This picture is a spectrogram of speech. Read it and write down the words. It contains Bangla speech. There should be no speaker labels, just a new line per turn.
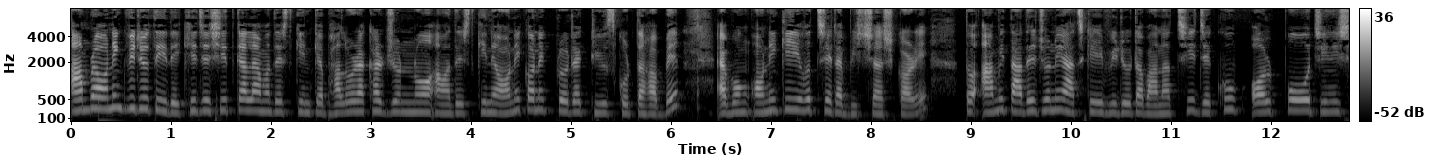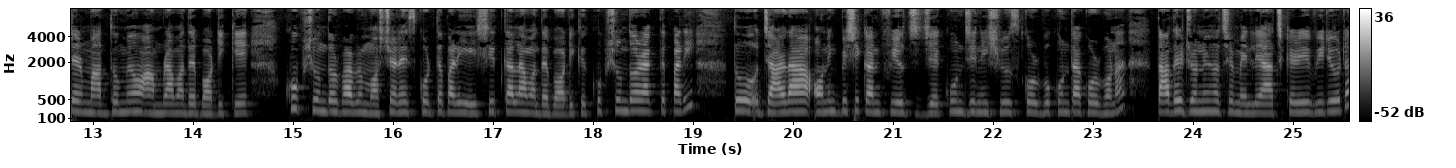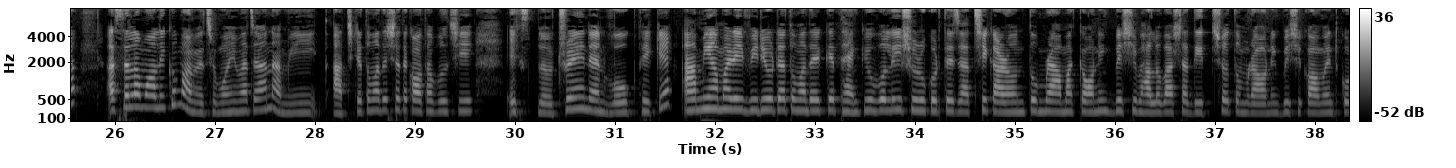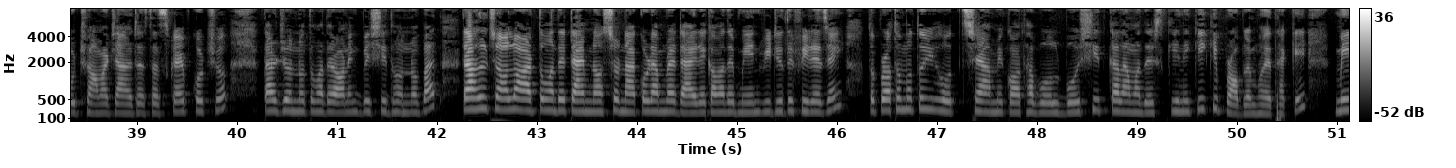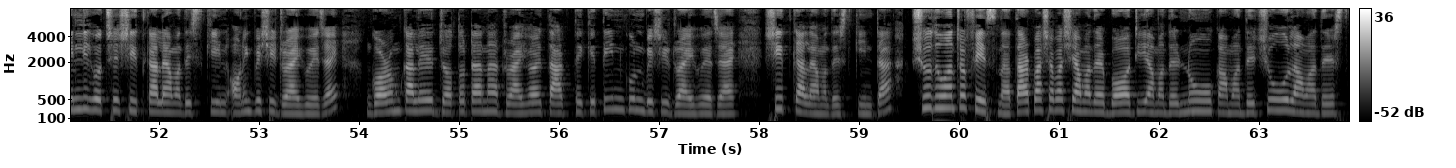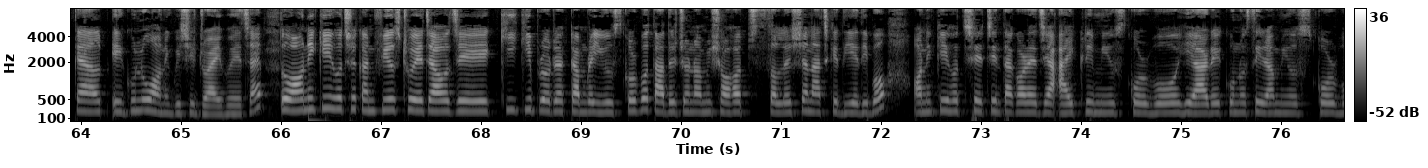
আমরা অনেক ভিডিওতেই দেখি যে শীতকালে আমাদের স্কিনকে ভালো রাখার জন্য আমাদের স্কিনে অনেক অনেক প্রোডাক্ট ইউজ করতে হবে এবং অনেকেই হচ্ছে এটা বিশ্বাস করে। তো আমি তাদের জন্যই আজকে এই ভিডিওটা বানাচ্ছি যে খুব অল্প জিনিসের মাধ্যমেও আমরা আমাদের বডিকে খুব সুন্দরভাবে ময়শ্চারাইজ করতে পারি, এই শীতকালে আমাদের বডিকে খুব সুন্দর রাখতে পারি। তো যারা অনেক বেশি কনফিউজ যে কোন জিনিস ইউজ করব, কোনটা করব না, তাদের জন্যই হচ্ছে মেনলি আজকের এই ভিডিওটা। আসসালামু আলাইকুম, আমি হচ্ছে মহিমা জাহান, আমি আজকে তোমাদের সাথে কথা বলছি এক্সপ্লোর ট্রেন্ড অ্যান্ড ভোগ থেকে। আমি আমার এই ভিডিওটা তোমাদেরকে থ্যাংক ইউ বলেই শুরু করতে যাচ্ছি, কারণ তোমরা আমাকে অনেক বেশি ভালোবাসা দিচ্ছ, তোমরা অনেক বেশি কমেন্ট করছ, আমার চ্যানেলটা সাবস্ক্রাইব করছ, তার জন্য তোমাদের অনেক বেশি ধন্যবাদ। তাহলে চলো আর তোমাদের টাইম নষ্ট না করে আমরা ডাইরেক্ট আমাদের মেন ভিডিওতে ফিরে যাই। তো প্রথমতই হচ্ছে আমি কথা বলব, শীতকালে আমাদের স্কিনে কি কি প্রবলেম হয়ে থাকে? মেনলি হচ্ছে শীতকালে আমাদের স্কিন অনেক বেশি ড্রাই হয়ে যায়। গরমকালে যতটা না ড্রাই হয়, তার থেকে তিন গুণ বেশি ড্রাই হয়ে যায় শীতকালে আমাদের স্কিনটা শুধুমাত্র ফেস না, তার পাশাপাশি আমাদের বডি আমাদের নোক আমাদের চুল, আমাদের স্ক্যাল্প এগুলো অনেক বেশি ড্রাই হয়ে যায়। তো অনেকেই হচ্ছে কনফিউজড হয়ে যাও যে কি কি প্রোডাক্ট আমরা ইউজ করব, তাদের জন্য আমি সহজ সলিউশন আজকে দিয়ে দিব। অনেকেই হচ্ছে চিন্তা করে যে আই ক্রিম ইউজ করব হেয়ারে কোনো সিরাম ইউজ করব,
